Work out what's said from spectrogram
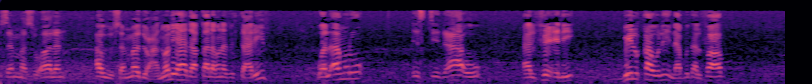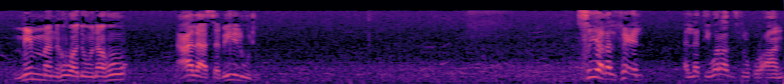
يسمى سؤالا أو يسمى دعاء. ولهذا قال هنا في التعريف والأمر استدعاء الفعل بالقول لابد ألفاظ ممن هو دونه على سبيل الوجوب. صيغ الفعل التي وردت في القرآن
